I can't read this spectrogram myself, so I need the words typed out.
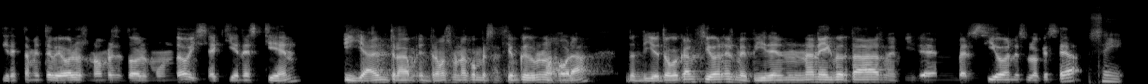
directamente veo los nombres de todo el mundo y sé quién es quién. Y ya entra- entramos en una conversación que dura una hora donde yo toco canciones, me piden anécdotas, me piden versiones lo que sea. Sí,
